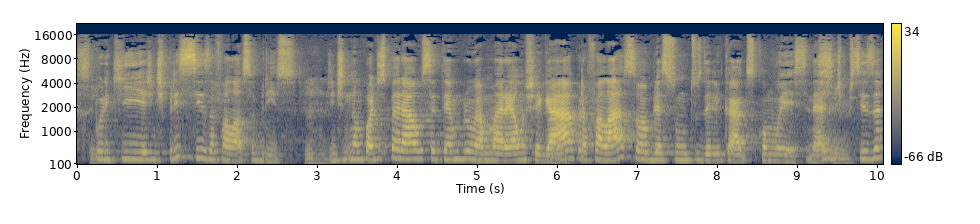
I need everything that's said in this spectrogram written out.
Sim. Porque a gente precisa falar sobre isso. Uhum. A gente não pode esperar o setembro amarelo chegar para falar sobre assuntos delicados como esse, né? A gente Sim. precisa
